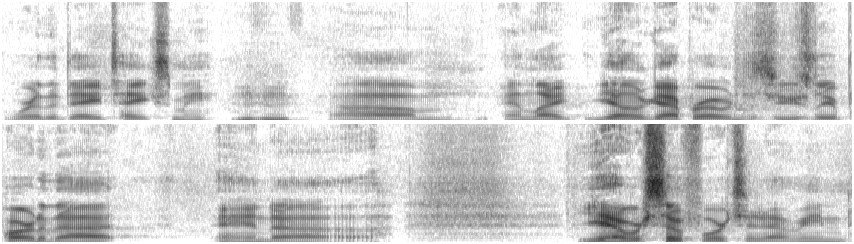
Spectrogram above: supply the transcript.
where the day takes me. Mm-hmm. um, and like yellow gap road is usually a part of that. And uh, yeah we're so fortunate. I mean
